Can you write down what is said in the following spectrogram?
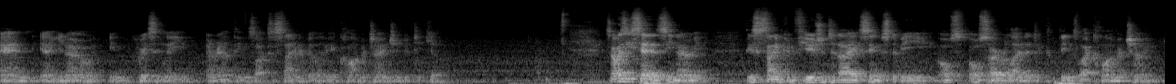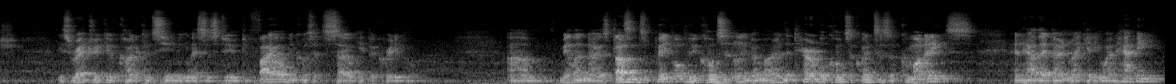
and you know, increasingly around things like sustainability and climate change in particular. So as he says, you know, this same confusion today seems to be also related to things like climate change. This rhetoric of kind of consuming less is doomed to fail because it's so hypocritical. Um, Miller knows dozens of people who constantly bemoan the terrible consequences of commodities and how they don't make anyone happy.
